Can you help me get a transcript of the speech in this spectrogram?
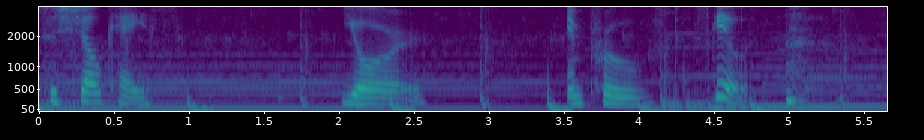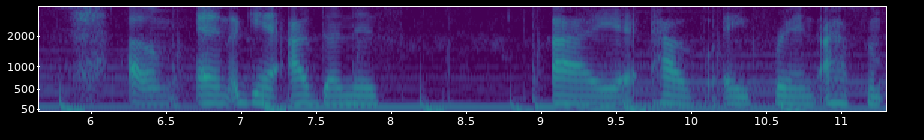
to showcase your improved skills. um, and again, I've done this. I have a friend, I have some,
